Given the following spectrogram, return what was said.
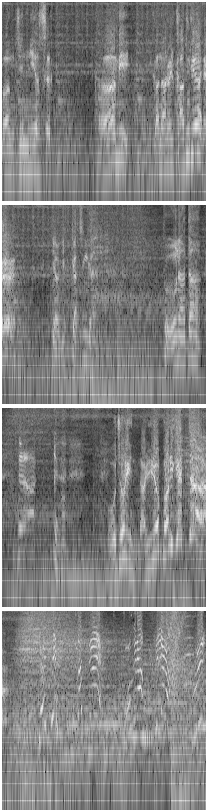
건방진 녀석. 감히 네가 나를 가두려 해. 여기까진가 분하다! 모조리 날려버리겠다. 열필! 필요해! 공이랑 빌려라! 불해!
